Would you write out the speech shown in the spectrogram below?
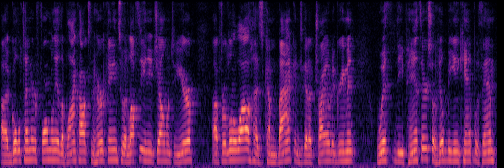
uh, goaltender formerly of the Blackhawks and Hurricanes, who had left the NHL, and went to Europe uh, for a little while, has come back and has got a tryout agreement with the Panthers, so he'll be in camp with them.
